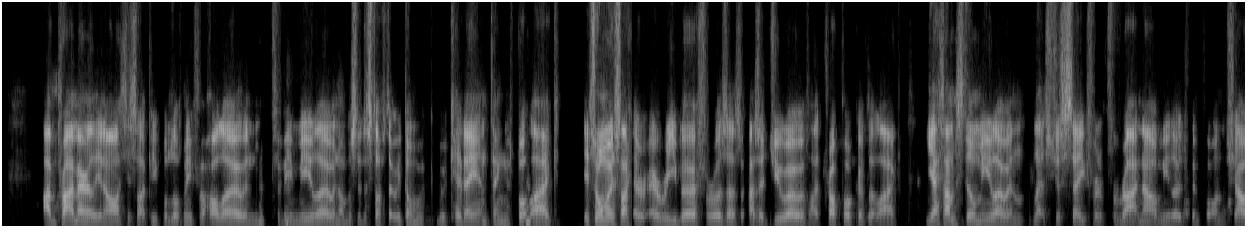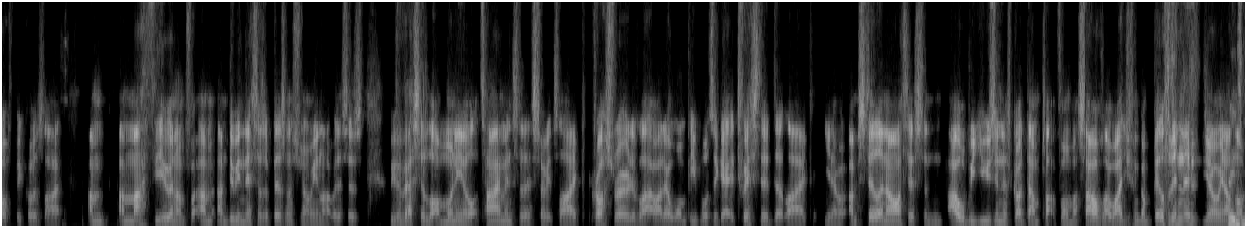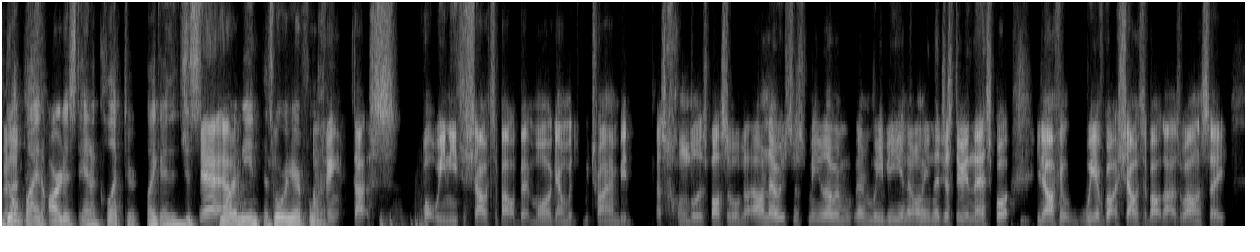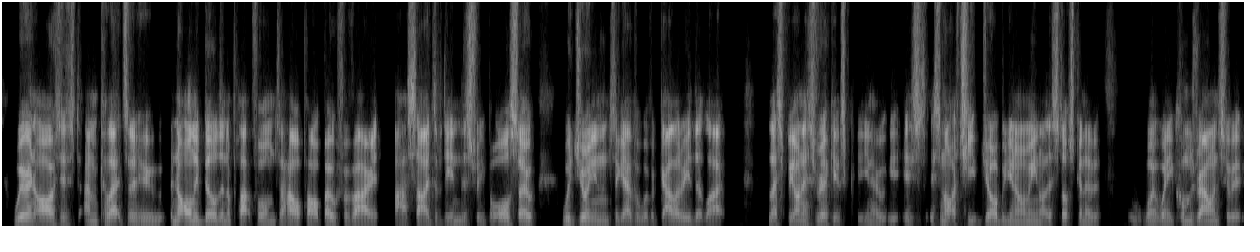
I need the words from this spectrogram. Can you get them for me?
I'm primarily an artist. Like people love me for Hollow and for being Milo, and obviously the stuff that we've done with, with Kid Eight and things. But like, it's almost like a, a rebirth for us as as a duo of like Drop Hook of that like yes, I'm still Milo, and let's just say for for right now, Milo's been put on the shelf because like I'm I'm Matthew, and I'm I'm, I'm doing this as a business. You know what I mean? Like this is we've invested a lot of money, a lot of time into this, so it's like crossroad of like oh, I don't want people to get it twisted that like you know I'm still an artist and I will be using this goddamn platform myself. Like why do you think I'm building this? You know, I mean, I'm it's not built gonna, by an artist and a collector. Like and it just Yeah, you know what I mean. That's what we're here for. I think that's what we need to shout about a bit more. Again, we, we try and be as humble as possible. Like, oh no, it's just Milo and, and Weeby. You know, I mean, they're just doing this. But you know, I think we have got to shout about that as well and say we're an artist and collector who are not only building a platform to help out both of our our sides of the industry, but also we're joining them together with a gallery that like. Let's be honest, Rick. It's you know it's it's not a cheap job. You know I mean? Like this stuff's gonna when, when it comes round to it,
